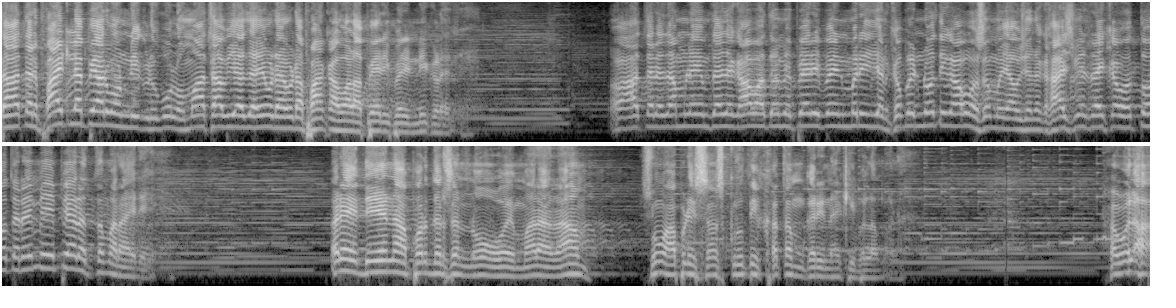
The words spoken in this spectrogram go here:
તા અત્યારે ફાટલા પહેરવાનું નીકળ્યું, બોલો, માથા વ્યાજ એવડા એવડા ફાંકાવાળા પહેરી પહેરી નીકળે છે. અત્યારે તમને એમ થાય છે કે આવા તો અમે પહેરી પહેરીને મરી જાય ખબર નહોતી કે આવો સમય આવશે ને હાશમીન રાખ્યા હોત તો અત્યારે અમે પહેર જ તમારા હારે. અરે દેહના પ્રદર્શન ન હોય, મારા રામ, શું આપણી સંસ્કૃતિ ખતમ કરી નાખી ભલા મને ઓલા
